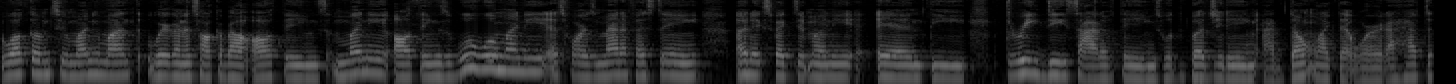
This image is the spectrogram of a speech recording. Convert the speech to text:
Welcome to Money Month. We're going to talk about all things money, all things woo woo money, as far as manifesting unexpected money and the 3D side of things with budgeting. I don't like that word. I have to,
